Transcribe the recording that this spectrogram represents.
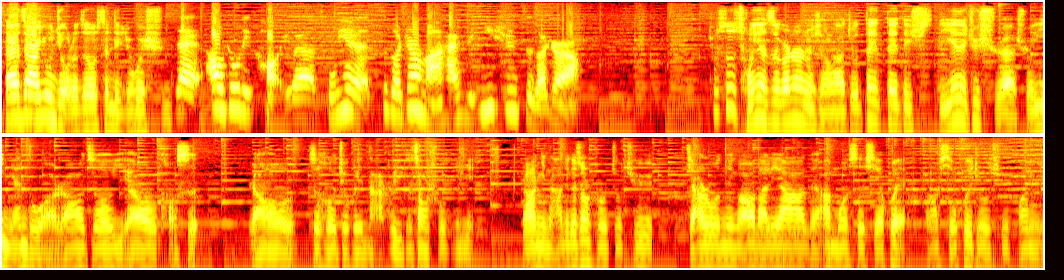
但是这样用久了之后，身体就会虚。在澳洲得考一个从业资格证吗？还是医师资格证啊？就是从业资格证就行了，就得得得也得去学，学一年多，然后之后也要考试，然后之后就会拿出一个证书给你，然后你拿这个证书就去加入那个澳大利亚的按摩师协会，然后协会就去帮你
